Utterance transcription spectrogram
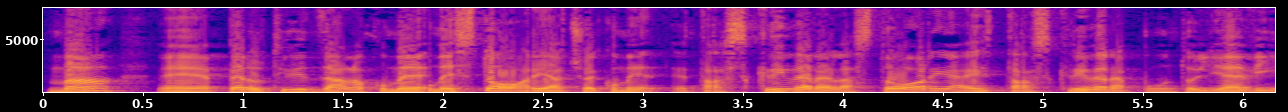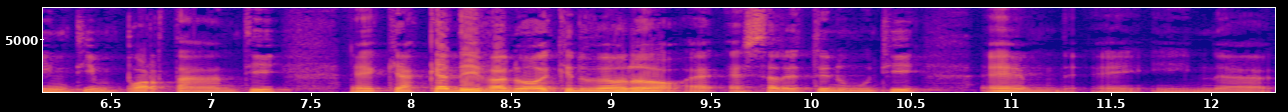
ma eh, per utilizzarlo come, come, storia, cioè come trascrivere la storia e trascrivere appunto gli eventi importanti eh, che accadevano e che dovevano eh, essere tenuti ehm, eh, in,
